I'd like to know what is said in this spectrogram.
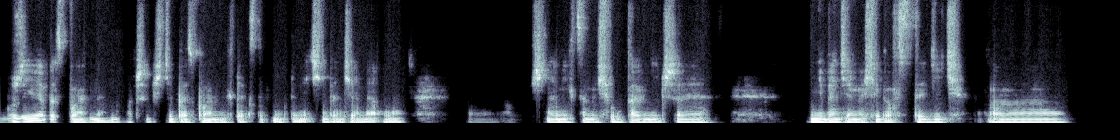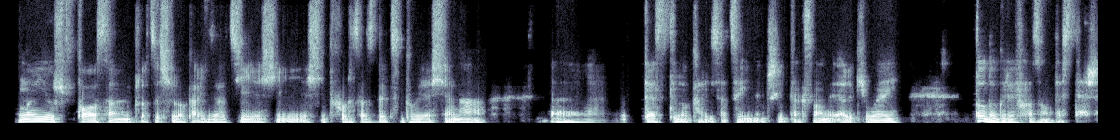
możliwie bezbłędny. No, oczywiście bezbłędnych tekstów nigdy mieć nie będziemy, ale e, przynajmniej chcemy się upewnić, że, nie będziemy się go wstydzić. No i już po samym procesie lokalizacji, jeśli, jeśli twórca zdecyduje się na test lokalizacyjny, czyli tak zwany LQA, to do gry wchodzą testerzy.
